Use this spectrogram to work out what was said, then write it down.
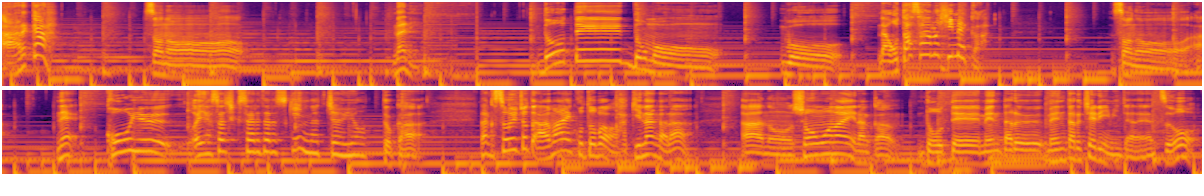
あれか。その何？童貞どもをなおたさの姫か。そのあねこういう優しくされたら好きになっちゃうよとかなんかそういうちょっと甘い言葉を吐きながらあのしょうもないなんか童貞メンタルメンタルチェリーみたいなやつを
